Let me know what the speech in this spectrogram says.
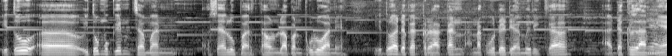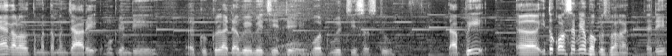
Itu eh, itu mungkin zaman saya lupa tahun 80-an ya. Itu ada kegerakan anak muda di Amerika, ada gelangnya kalau teman-teman cari mungkin di Google ada WWJD, what will Jesus do? Tapi eh, itu konsepnya bagus banget. Jadi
